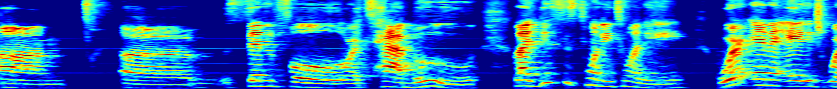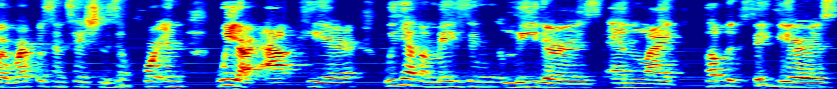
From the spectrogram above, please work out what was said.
um, uh, sinful or taboo. Like this is 2020. We're in an age where representation is important. We are out here. We have amazing leaders and like public figures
